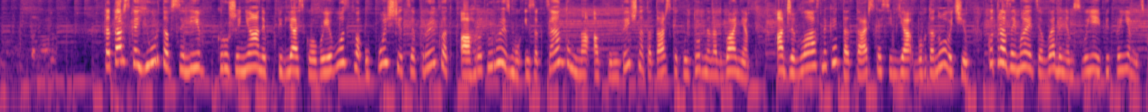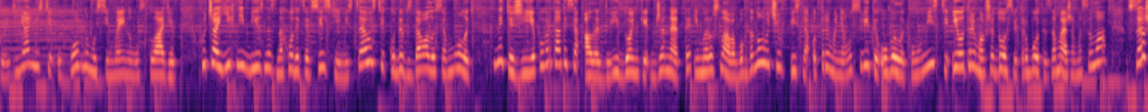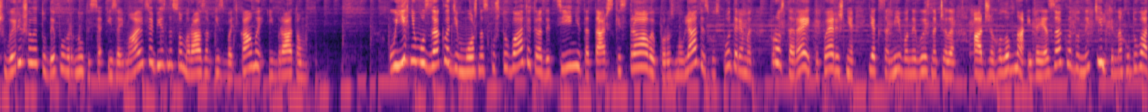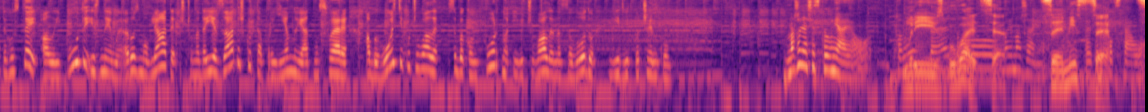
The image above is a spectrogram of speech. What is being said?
Татарська юрта в селі Крушеняни Підляського воєводства у Польщі це приклад агротуризму із акцентом на автентичне татарське культурне надбання. Адже власники татарська сім'я Богдановичів, котра займається веденням своєї підприємницької діяльності у повному сімейному складі. Хоча їхній бізнес знаходиться в сільській місцевості, куди б здавалося, молодь не тяжіє повертатися, але дві доньки Дженетти і Мирослава Богдановичів після отримання освіти у великому місті і отримавши досвід роботи за межами села, все ж вирішили туди повернутися і займаються бізнесом разом із батьками і братом. У їхньому закладі можна скуштувати традиційні татарські страви, порозмовляти з господарями про старе і теперішнє, як самі вони визначили. Адже головна ідея закладу не тільки нагодувати гостей, але й бути із ними, розмовляти, що надає затишку та приємної атмосфери, аби гості почували себе комфортно і відчували насолоду від відпочинку. Marzenia się spełniają. Мрії збуваються. Це місце.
